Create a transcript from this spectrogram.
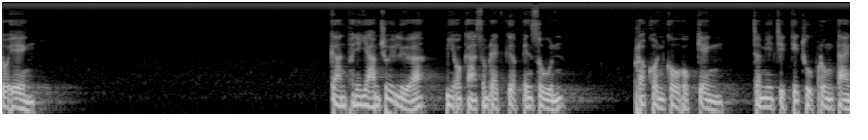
ตัวเอง การพยายามช่วยเหลือมีโอกาสสำเร็จเกือบเป็นศูนย์ เพราะคนโกหกเก่ง จะมีจิตที่ถูกปรุงแต่ง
